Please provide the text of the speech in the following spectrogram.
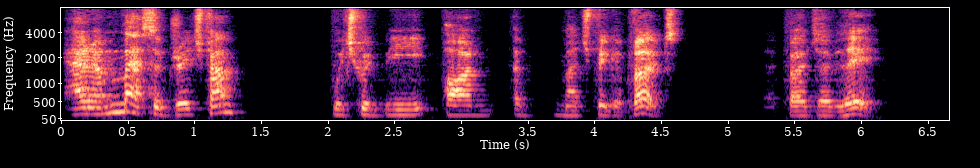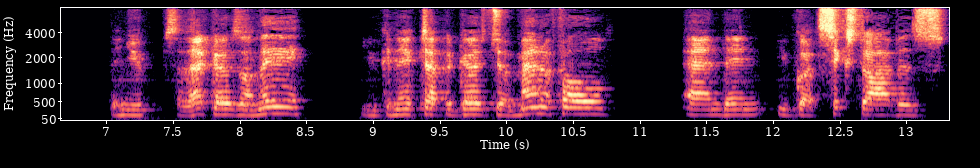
and a massive dredge pump which would be on a much bigger boat. That boat's over there. Then you, so that goes on there. You connect up, it goes to a manifold, and then you've got six divers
